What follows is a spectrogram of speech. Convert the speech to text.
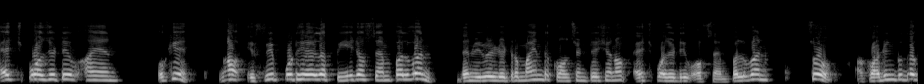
H positive ion. Okay. Now if we put here the pH of sample 1 then we will determine the concentration of H positive of sample 1 so according to the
